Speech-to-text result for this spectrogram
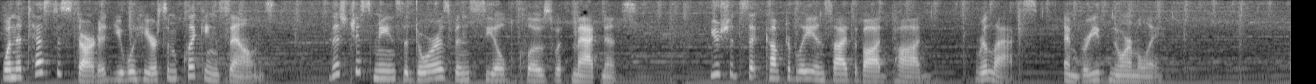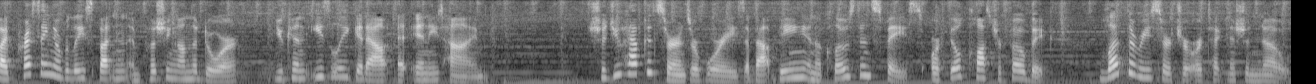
When the test is started, you will hear some clicking sounds. This just means the door has been sealed closed with magnets. You should sit comfortably inside the Bod Pod, relax, and breathe normally. By pressing a release button and pushing on the door, you can easily get out at any time. Should you have concerns or worries about being in a closed in space or feel claustrophobic, let the researcher or technician know.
